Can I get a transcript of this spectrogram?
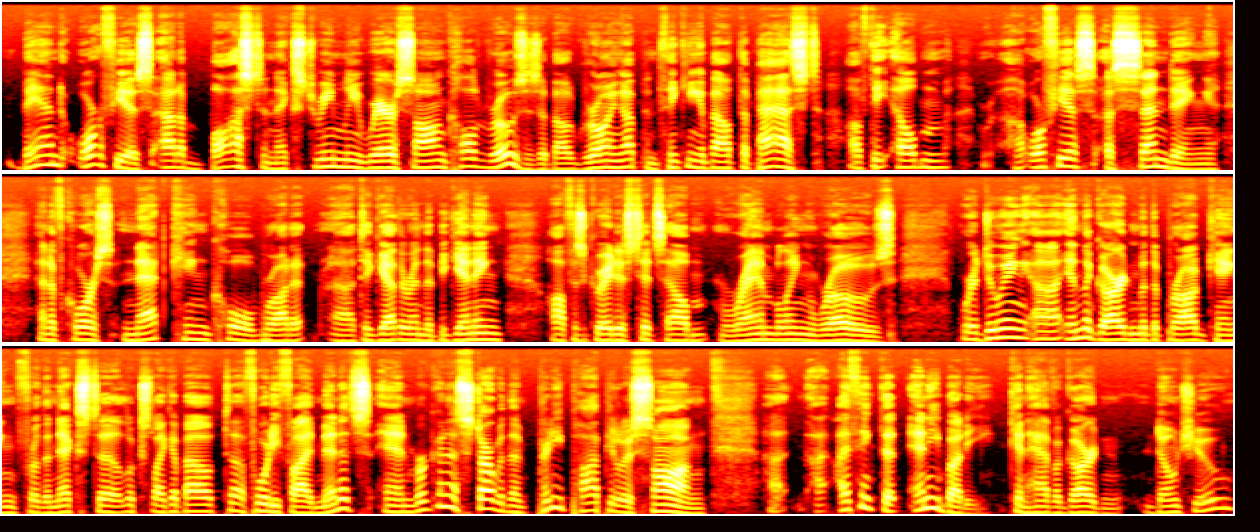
band Orpheus out of Boston, extremely rare song called Roses about growing up and thinking about the past off the album uh, Orpheus Ascending. And of course, Nat King Cole brought it uh, together in the beginning off his greatest hits album, Rambling Rose. We're doing uh, In the Garden with the Prog King for the next, uh, looks like about uh, 45 minutes. And we're going to start with a pretty popular song. Uh, I I think that anybody can have a garden, don't you?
